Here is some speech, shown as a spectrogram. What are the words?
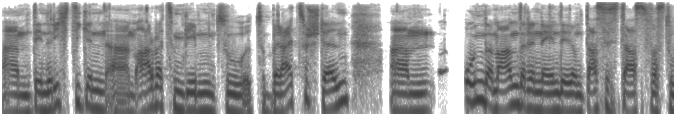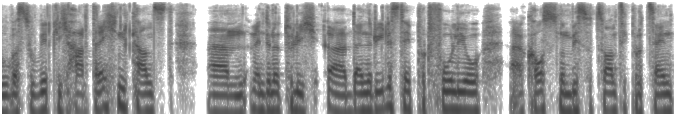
ähm, den richtigen ähm, Arbeitsumgebungen zu, zu bereitzustellen ähm, und am anderen Ende, und das ist das, was du, was du wirklich hart rechnen kannst, ähm, wenn du natürlich äh, dein Real Estate-Portfolio äh, Kosten um bis zu 20 Prozent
